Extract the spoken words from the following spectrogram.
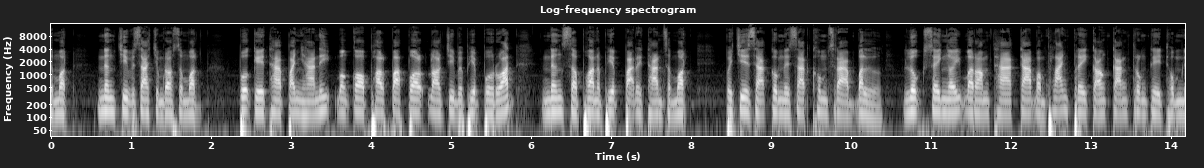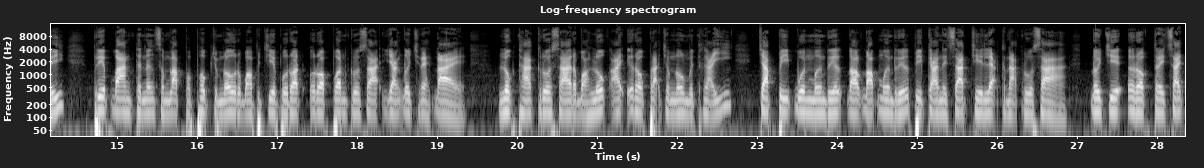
សមុទ្រនិងជីវសាស្ត្រចម្រុះសមុទ្រ ពួកគេថាបញ្ហានេះបង្កផលប៉ះពាល់ដល់ជីវភាពពលរដ្ឋនិងសោភ័ណភាពបរិស្ថានសមុទ្រពជាសហគមន៍នេសាទឃុំស្រាអបិលលោកសេងងុយបារម្ភថាការបំផ្លាញព្រៃកោងកាំងទ្រង់ទ្រាយធំនេះប្រៀបបានទៅនឹងសម្លាប់ប្រភពចំណូលរបស់ប្រជាពលរដ្ឋរាប់ពាន់គ្រួសារយ៉ាងដូចនេះដែរលោកថាគ្រួសាររបស់លោកអាចរកប្រាក់ចំណូលមួយថ្ងៃចាប់ពី40000រៀលដល់100,000រៀលពីការនេសាទជាលក្ខណៈគ្រួសារដូចជារកត្រីសាច់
